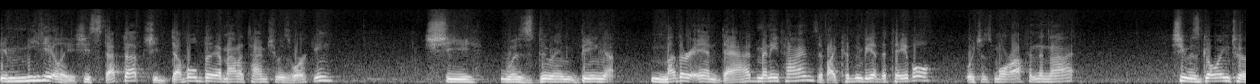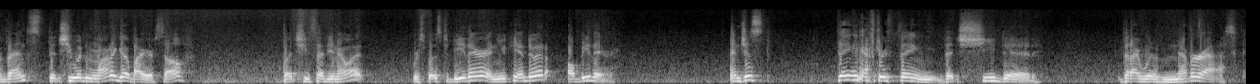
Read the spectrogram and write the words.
immediately she stepped up, she doubled the amount of time she was working, she was doing being mother and dad many times if I couldn't be at the table, which was more often than not. She was going to events that she wouldn't want to go by herself, but she said, "You know what? We're supposed to be there and you can't do it. I'll be there." And just thing after thing that she did that I would have never asked.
